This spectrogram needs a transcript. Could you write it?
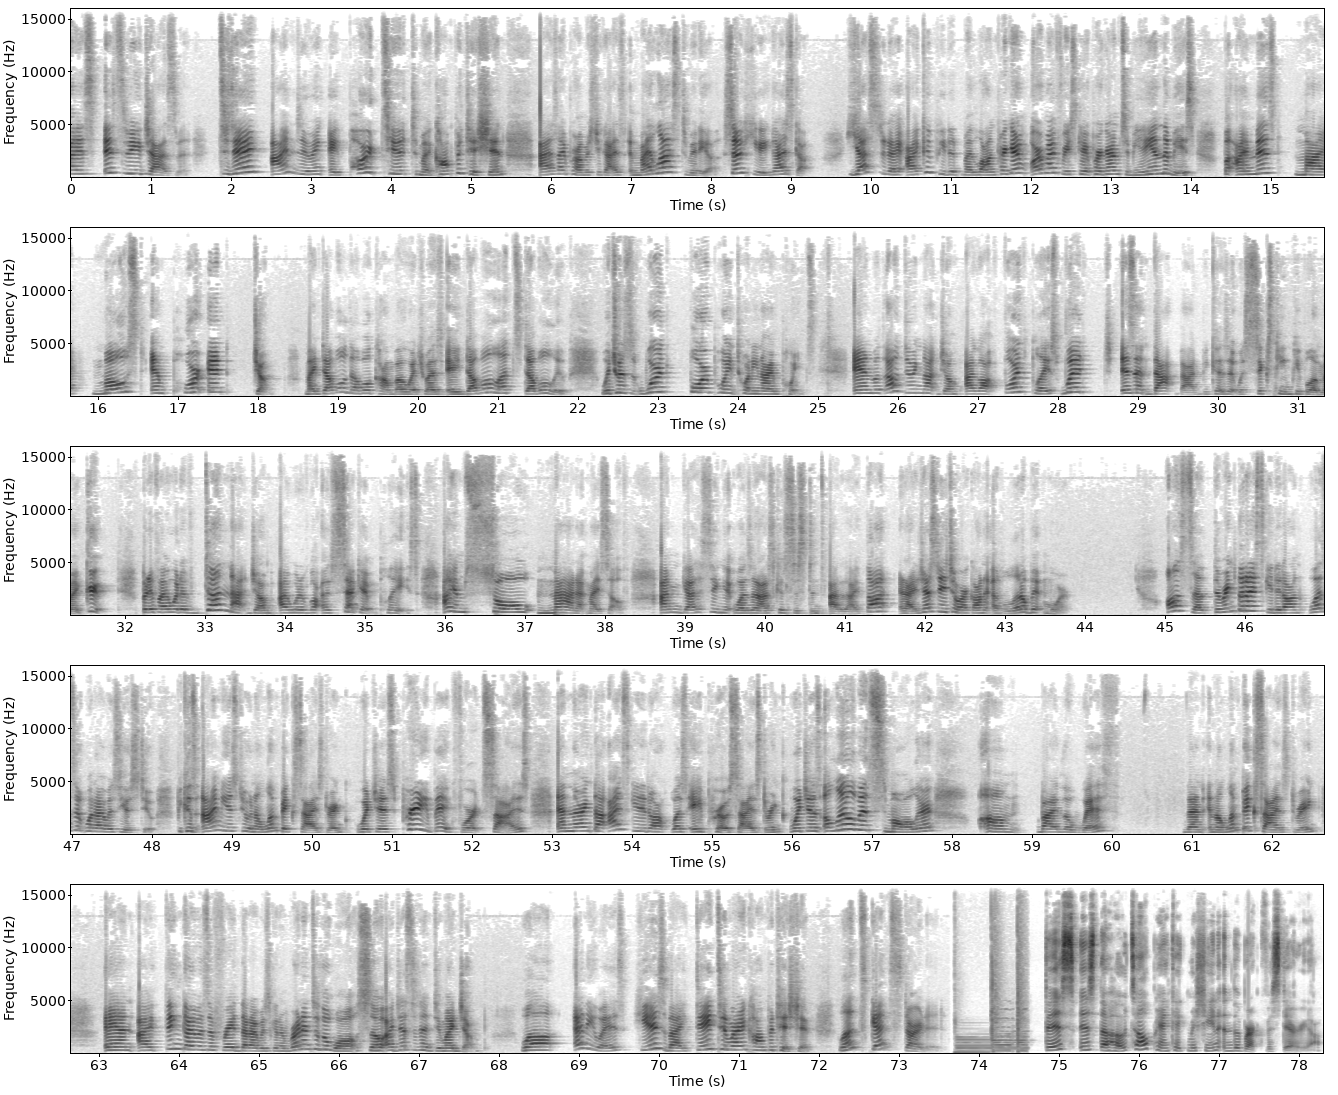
guys, it's me, Jasmine. Today, I'm doing a part two to my competition as I promised you guys in my last video. So here you guys go. Yesterday, I competed my long program or my free skate program to Beauty and the Beast, but I missed my most important jump. My double-double combo, which was a double lutz double loop, which was worth 4.29 points. And without doing that jump, I got fourth place, which isn't that bad because it was 16 people in my group. But if I would have done that jump, I would have got a second place. I am so mad at myself. I'm guessing it wasn't as consistent as I thought, and I just need to work on it a little bit more. Also, the rink that I skated on wasn't what I was used to because I'm used to an Olympic-sized rink, which is pretty big for its size, and the rink that I skated on was a pro-sized rink, which is a little bit smaller, um, by the width than an Olympic-sized rink. And I think I was afraid that I was going to run into the wall, so I just didn't do my jump. Well, anyways, here's my day two running competition. Let's get started. This is the hotel pancake machine in the breakfast area.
